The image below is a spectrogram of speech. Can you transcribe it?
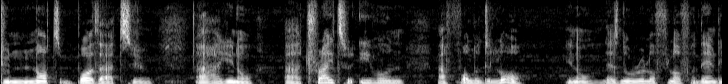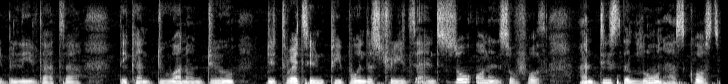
do not bother to, uh, you know, uh, try to even uh, follow the law. You know, there's no rule of law for them. They believe that uh, they can do and undo. They threaten people in the streets and so on and so forth. And this alone has caused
